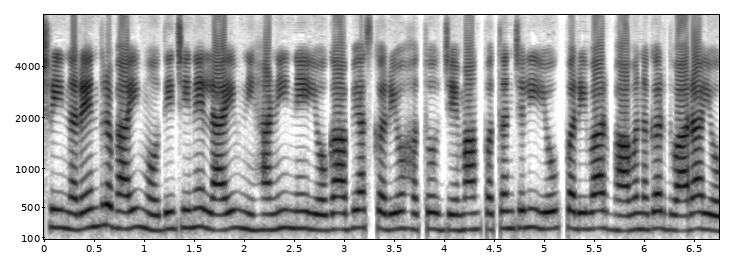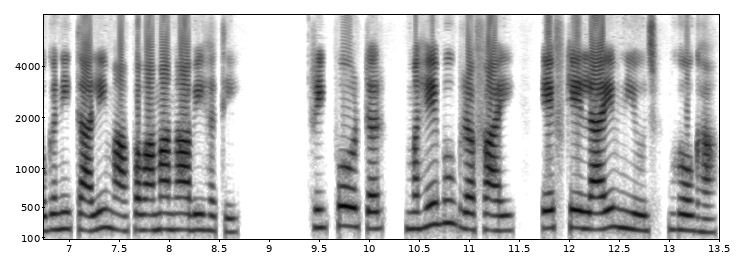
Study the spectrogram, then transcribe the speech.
શ્રી નરેન્દ્રભાઈ મોદીજીને લાઈવ નિહાળીને યોગાભ્યાસ કર્યો હતો, જેમાં પતંજલિ યોગ પરિવાર ભાવનગર દ્વારા યોગની તાલીમ આપવામાં આવી હતી. Reporter Mehboob Rafai, F K live news, Ghogha.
